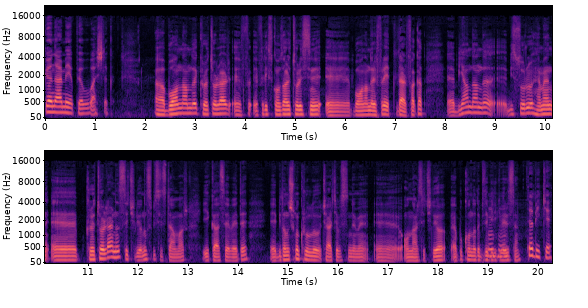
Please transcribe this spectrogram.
gönderme yapıyor bu başlık. Bu anlamda küratörler e, Felix González Torres'i e, bu anlamda refere ettiler. Fakat e, bir yandan da bir soru hemen küratörler nasıl seçiliyor? Nasıl bir sistem var İKSV'de? bir danışma kurulu çerçevesinde mi onlar seçiliyor? bu konuda da bize bilgi hı hı. verirsen. Tabii ki.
